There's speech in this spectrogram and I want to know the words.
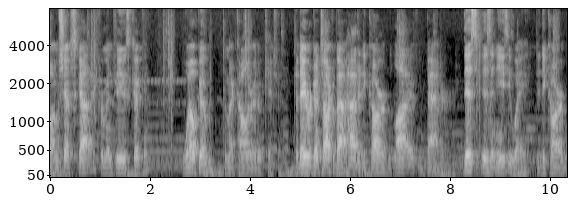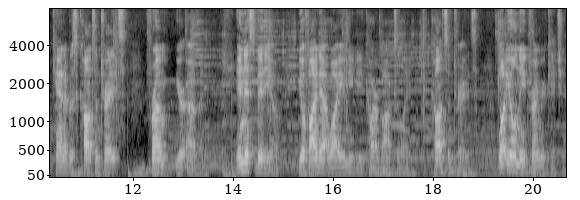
I'm Chef Sky from Infuzed Cookin. Welcome to my Colorado kitchen. Today we're going to talk about how to decarb live badder. This is an easy way to decarb cannabis concentrates from your oven. In this video, you'll find out why you need to decarboxylate concentrates, what you'll need from your kitchen,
